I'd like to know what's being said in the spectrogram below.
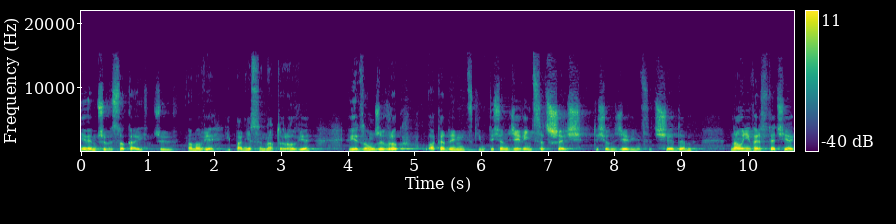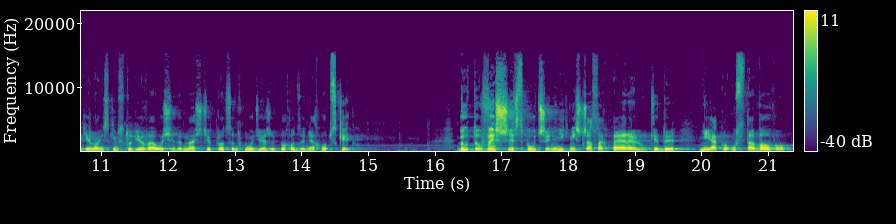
nie wiem czy Wysoka, czy panowie i panie senatorowie wiedzą, że w roku akademickim 1906-1907 na Uniwersytecie Jagiellońskim studiowało 17% młodzieży pochodzenia chłopskiego. Był to wyższy współczynnik niż w czasach PRL-u, kiedy niejako ustawowo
